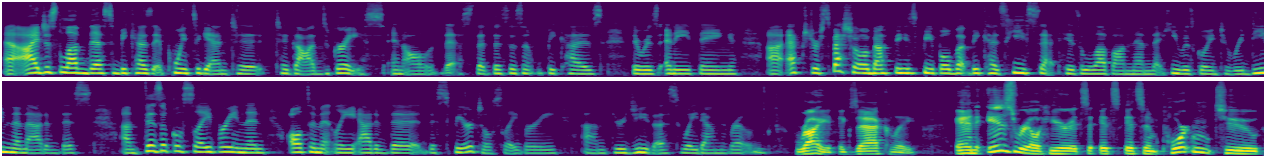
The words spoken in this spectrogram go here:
Uh, I just love this because it points again to, to God's grace in all of this, that this isn't because there was anything uh, extra special about these people, but because he set his love on them, that he was going to redeem them out of this um, physical slavery and then ultimately out of the, the spiritual slavery um, through Jesus way down the road. Right, exactly. And Israel here, it's it's it's important to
